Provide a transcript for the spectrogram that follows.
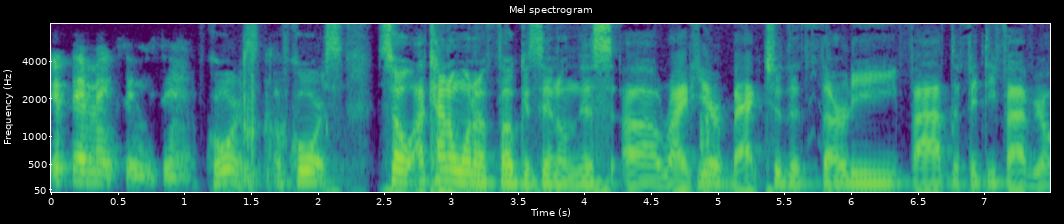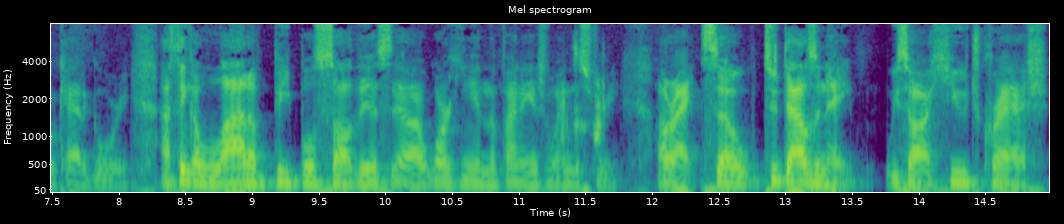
if that makes any sense. Of course, of course. So I kind of want to focus in on this uh, right here, back to the 35 to 55 year old category. I think a lot of people saw this uh, working in the financial industry. All right, so 2008, we saw a huge crash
